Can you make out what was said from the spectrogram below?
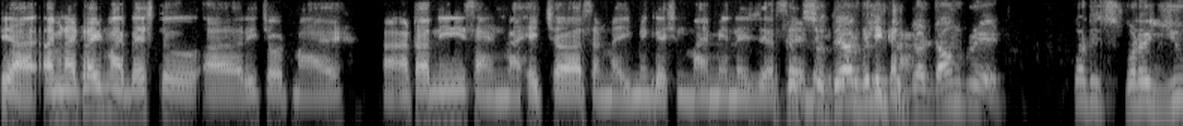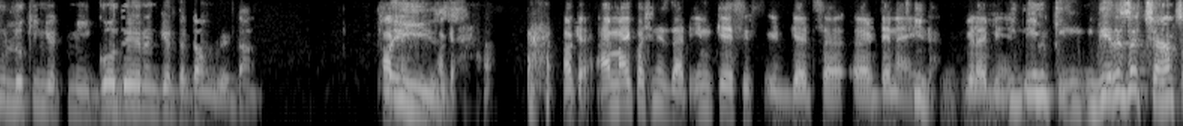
yeah, I mean, I tried my best to uh, reach out my uh, attorneys and my HRs and my immigration, my manager. Good. So they are willing to do- downgrade. What is? What are you looking at me? Go there and get the downgrade done, Okay, please. okay. okay, and my question is that in case if it gets uh, uh, denied, It- will I be? In- in- there is a chance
